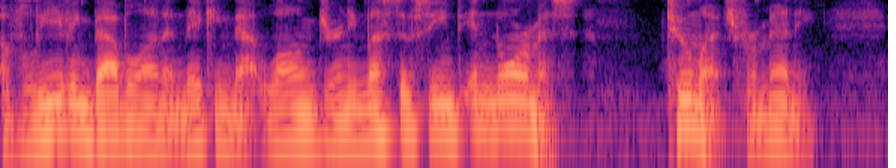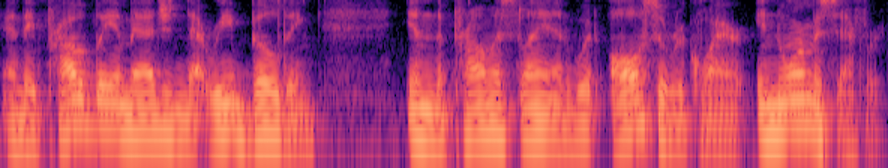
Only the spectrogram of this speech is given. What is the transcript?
of leaving Babylon and making that long journey must have seemed enormous, too much for many, and they probably imagined that rebuilding in the promised land would also require enormous effort.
